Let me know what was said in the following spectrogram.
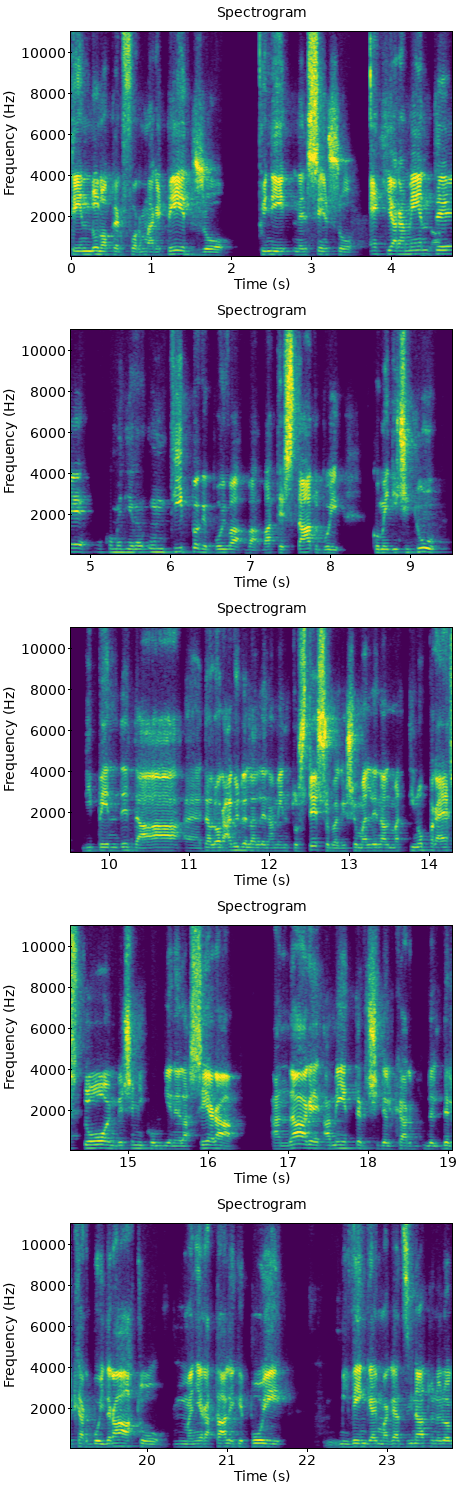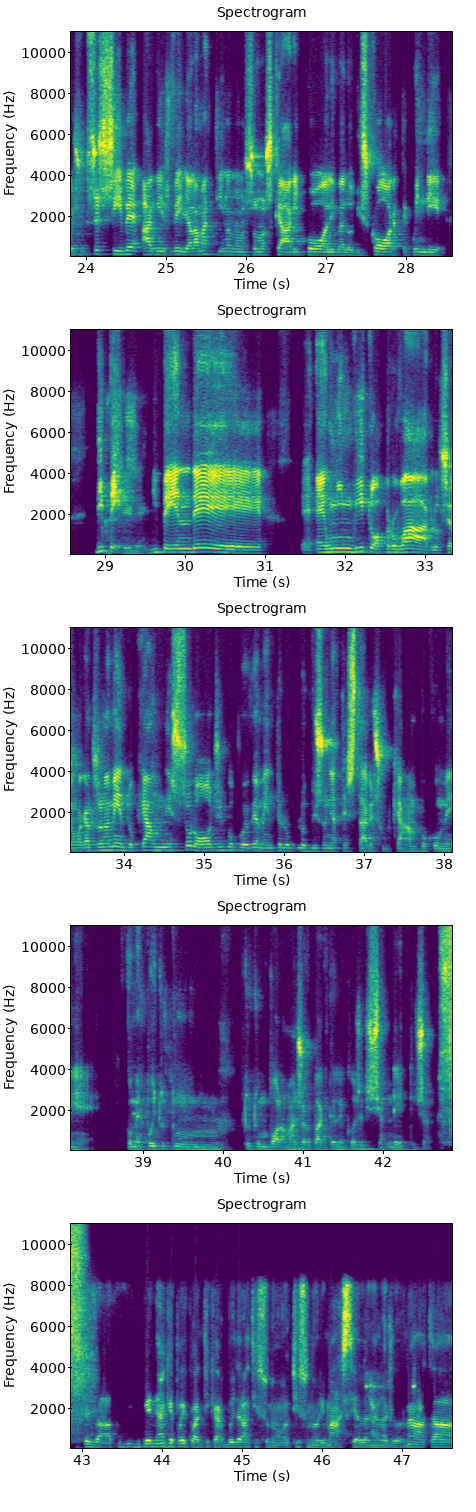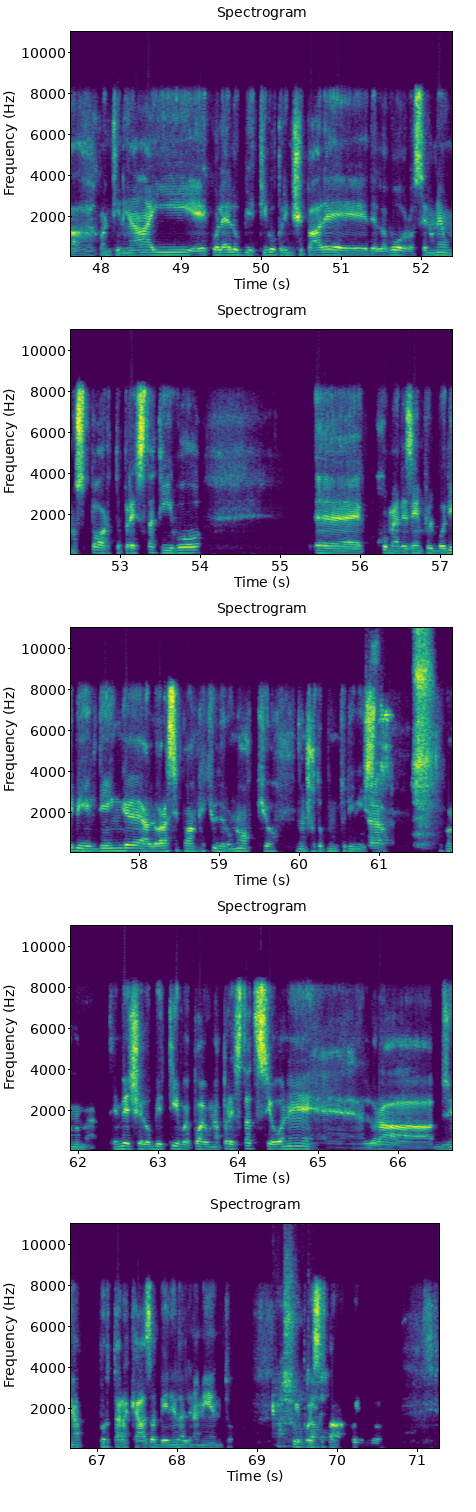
tendono a performare peggio. Quindi nel senso è chiaramente come dire, un tip che poi va, va, va testato, poi come dici tu, dipende da, eh, dall'orario dell'allenamento stesso, perché se mi alleno al mattino presto, invece mi conviene la sera andare a metterci del, car- del, del carboidrato in maniera tale che poi mi venga immagazzinato nelle ore successive, al risveglio la mattina non sono scarico a livello di scorte, quindi dipende, ah, sì. dipende, è un invito a provarlo, cioè un ragionamento che ha un nesso logico, poi ovviamente lo, lo bisogna testare sul campo come, come poi tutto un, tutto un, po' la maggior parte delle cose che ci siamo detti. Cioè. Esatto, dipende anche poi quanti carboidrati sono, ti sono rimasti alla, nella giornata, quanti ne hai e qual è l'obiettivo principale del lavoro. Se non è uno sport prestativo, eh, come ad esempio il bodybuilding, allora si può anche chiudere un occhio da un certo punto di vista, certo. Secondo me. Se invece l'obiettivo è poi una prestazione, eh, allora bisogna portare a casa bene l'allenamento. E poi si fa quello.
